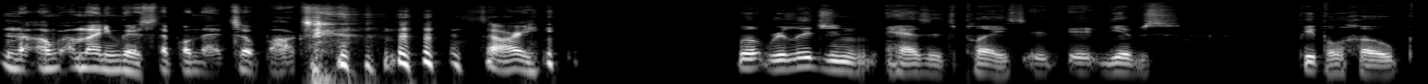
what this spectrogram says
no, I'm not even going to step on that soapbox. Sorry. Well, religion has its place. It it gives people hope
